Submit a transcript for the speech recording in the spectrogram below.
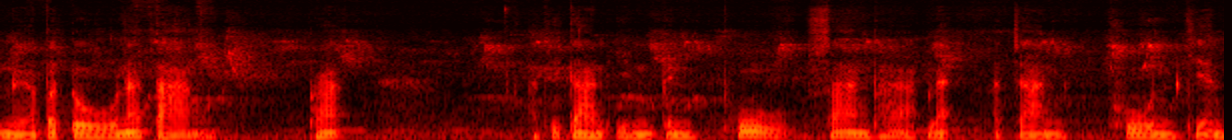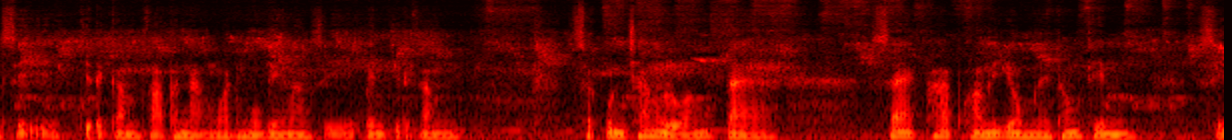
เหนือประตูหน้าต่าง พระอธิการอินเป็นผู้สร้างภาพและอาจารย์คูณเขียนสีจิตรกรรมฝาผนังวัดหัวเวียงรังสีเป็นจิตรกรรมสกุลช่างหลวง แต่แทรกภาพความนิยมในท้องถิ่น สี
